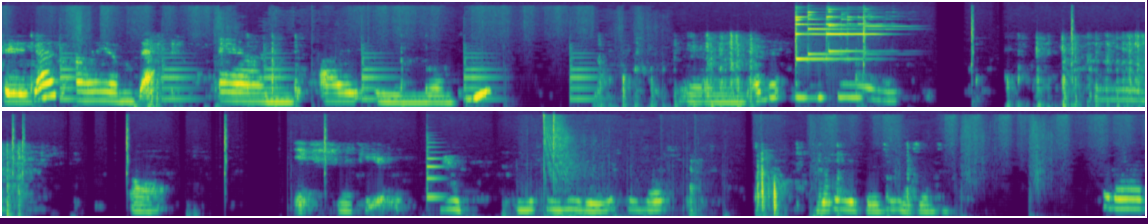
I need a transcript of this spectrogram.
Hey guys, I am back, and I am going to and I'm not in mm. Oh, yes, she's here. Missing you, what the hell? What are you doing, Agent? Hello,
